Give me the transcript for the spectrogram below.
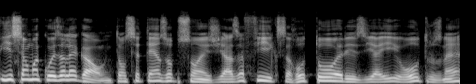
Isso é uma coisa legal. Então você tem as opções de asa fixa, rotores e aí outros, né?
